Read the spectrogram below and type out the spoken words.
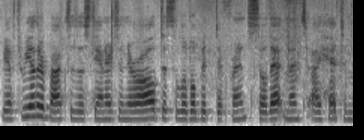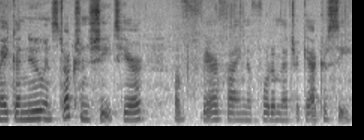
We have three other boxes of standards and they're all just a little bit different so that meant I had to make a new instruction sheet here of verifying the photometric accuracy.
